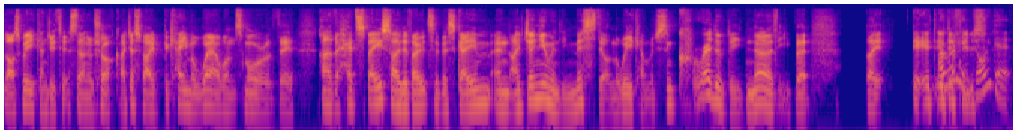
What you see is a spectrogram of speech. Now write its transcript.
last week and due to external shock, I just I became aware once more of the kind of the headspace I devote to this game, and I genuinely missed it on the weekend, which is incredibly nerdy, but like it, it, it I really enjoyed it.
